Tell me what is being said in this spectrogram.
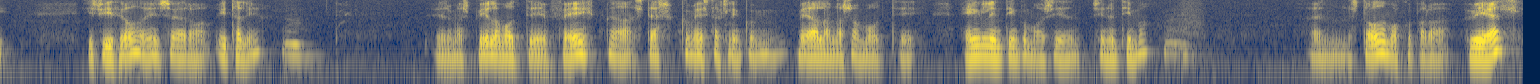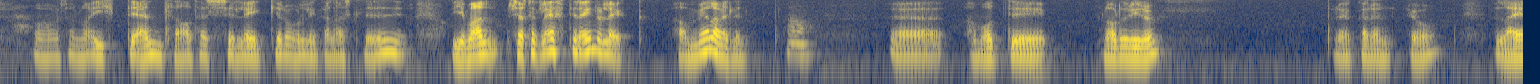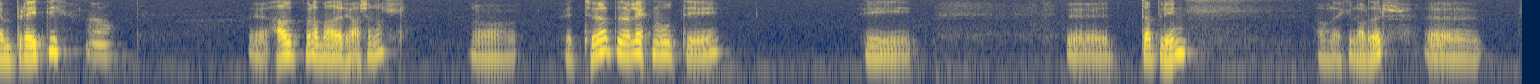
í Svíþjóð og eins vegar á Ítalíu Mm. Við erum að spila móti feikna sterkum einstaklingum meðal annars á móti englendingum á síðan, sínum tíma Mm. en stóðum okkur bara vel og svona ítti ennþá þessi leikir og húlingarnasliði og ég man sérstaklega eftir einu leik á Melavellin Já. uh, á móti Norður Írum frekar en, jú Liam Brady. Já. aðbúrðamaður hjá Arsenal. Og við töpuðum leiknum úti í uh, Dublin. Það var ekki norður. Uh,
